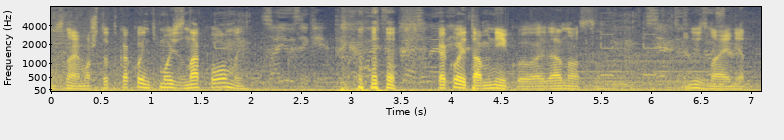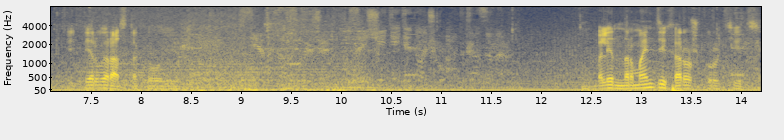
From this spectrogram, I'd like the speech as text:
Не знаю, может это какой-нибудь мой знакомый? Какой там ник у авианосца? Не знаю, нет. Первый раз такого вижу. Блин, Нормандии хорош крутится.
